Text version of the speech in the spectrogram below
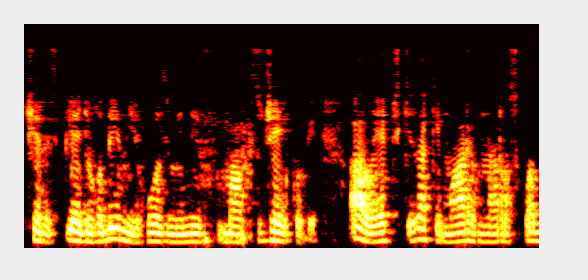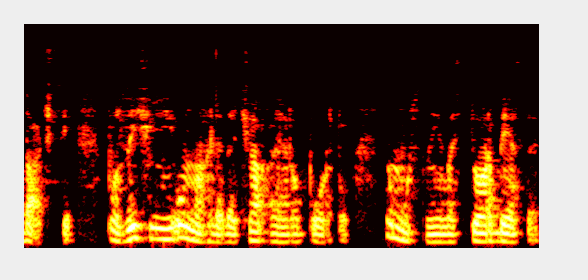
Через п'ять годин його змінив Макс Джейкобі, а Лепський закимарив на розкладачці, позиченій у наглядача аеропорту. Йому снилась стюардеса.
